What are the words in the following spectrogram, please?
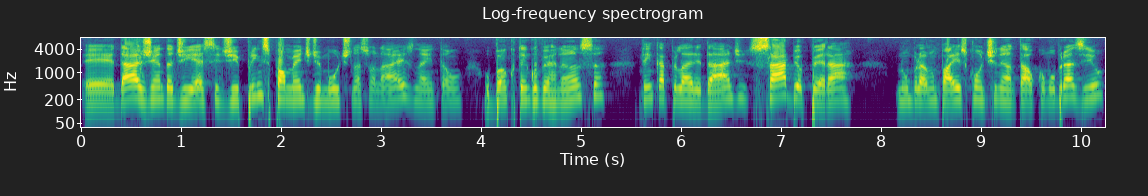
é, da agenda de ESG, principalmente de multinacionais. Né? Então, o banco tem governança, tem capilaridade, sabe operar num, num país continental como o Brasil.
